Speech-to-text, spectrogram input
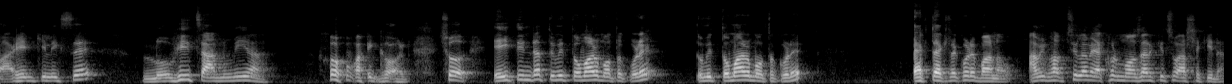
মাহিন কি লিখছে? লোভী চানমিয়া। ও মাই গড সো এই তিনটা তুমি তোমার মতো করে, তুমি তোমার মতো করে একটা একটা করে বানাও। আমি ভাবছিলাম এখন মজার কিছু আসে কিনা।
